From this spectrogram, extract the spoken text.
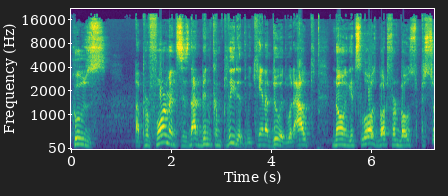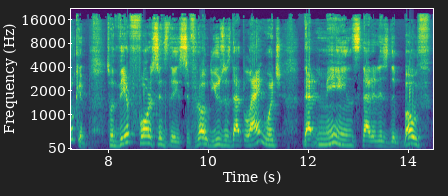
whose uh, performance has not been completed. We cannot do it without knowing its laws, but from both psukim. So therefore, since the Sifrol uses that language, that means that it is the both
